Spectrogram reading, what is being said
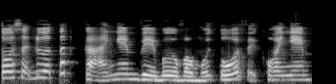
tôi sẽ đưa tất cả anh em về bờ vào mỗi tối phải không anh em?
